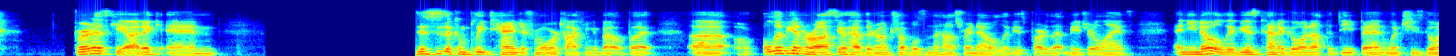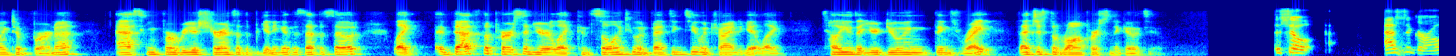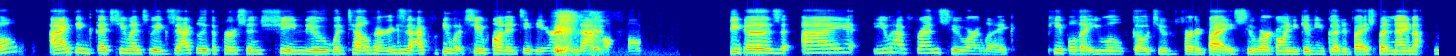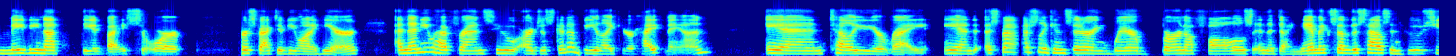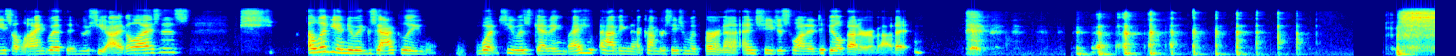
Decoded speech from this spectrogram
Berna is chaotic and this is a complete tangent from what we're talking about, but uh, Olivia and Horacio have their own troubles in the house right now. Olivia is part of that major alliance. And you know, Olivia's kind of going off the deep end when she's going to Berna asking for reassurance at the beginning of this episode. Like, if that's the person you're like consoling to and venting to and trying to get like tell you that you're doing things right, that's just the wrong person to go to. So, as a girl, I think that she went to exactly the person she knew would tell her exactly what she wanted to hear in that moment. Because I, you have friends who are like, people that you will go to for advice who are going to give you good advice, but not, maybe not the advice or perspective you want to hear. And then you have friends who are just going to be like your hype man and tell you you're right. And especially considering where Berna falls in the dynamics of this house and who she's aligned with and who she idolizes, she, Olivia knew exactly what she was getting by having that conversation with Berna, and she just wanted to feel better about it.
